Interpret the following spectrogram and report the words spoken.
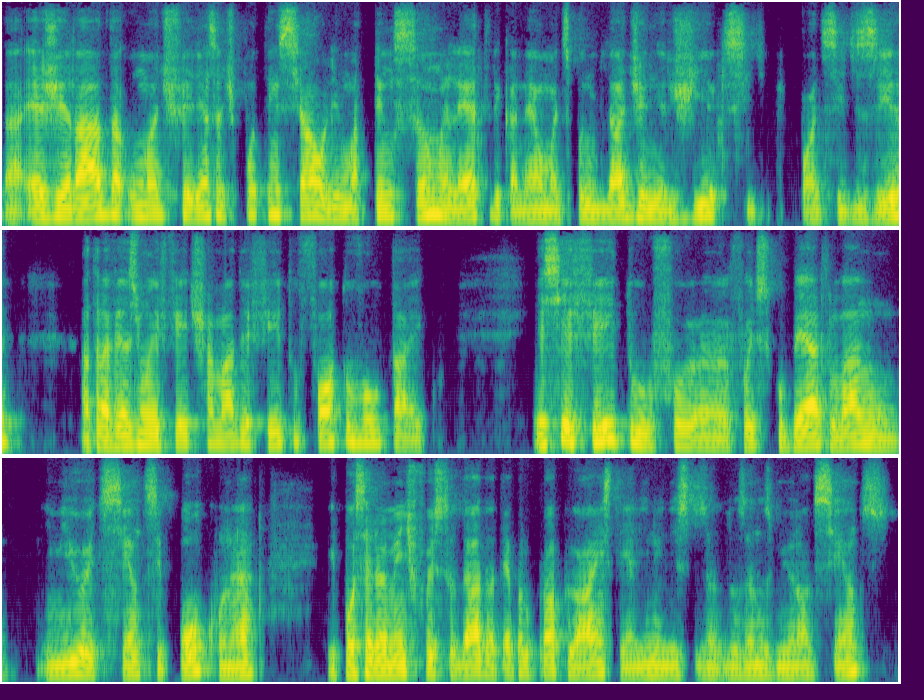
é gerada uma diferença de potencial ali, uma tensão elétrica, né, uma disponibilidade de energia, que se pode se dizer, através de um efeito chamado efeito fotovoltaico. Esse efeito foi, ah, foi descoberto lá no, em 1800 e pouco, né? E posteriormente foi estudado até pelo próprio Einstein, ali no início dos, dos anos 1900.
